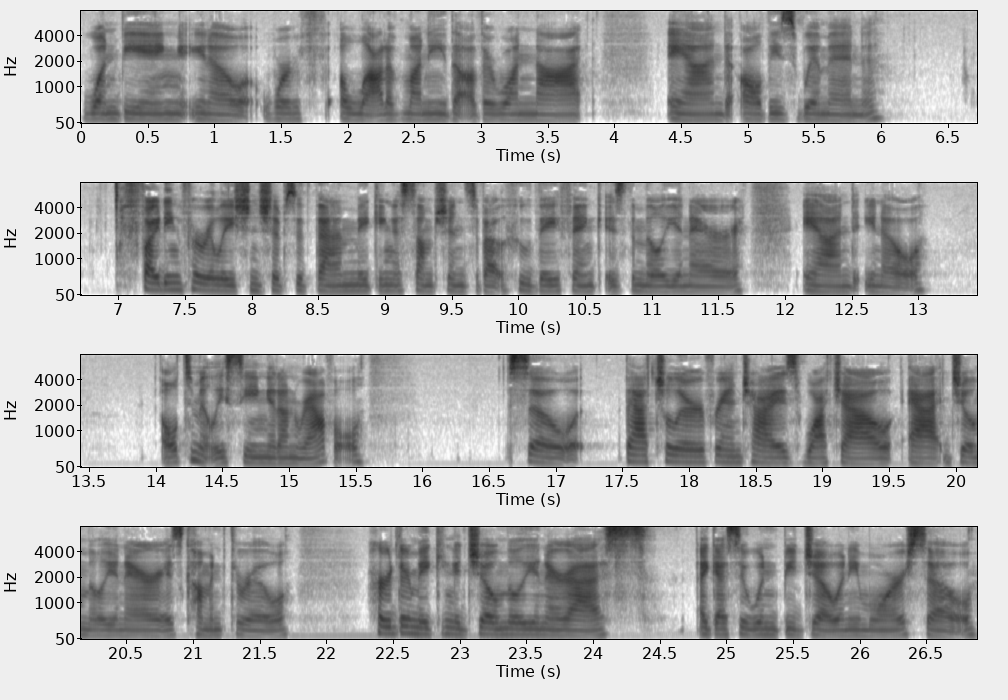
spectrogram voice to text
one being, you know, worth a lot of money, the other one not. And all these women fighting for relationships with them, making assumptions about who they think is the millionaire, and, you know, ultimately seeing it unravel. So, Bachelor franchise, watch out at Joe Millionaire is coming through. Heard they're making a Joe Millionaire S. I guess it wouldn't be Joe anymore. So,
